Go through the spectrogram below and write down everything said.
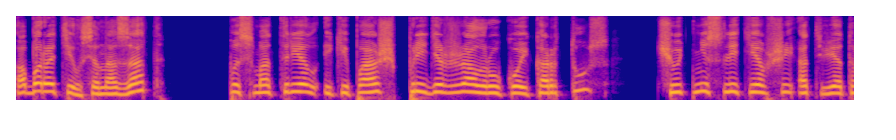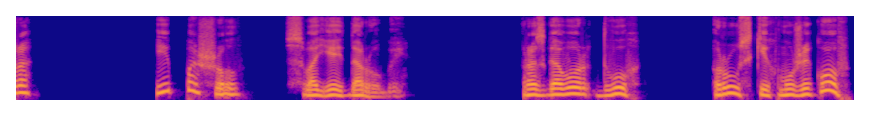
оборотился назад, посмотрел экипаж, придержал рукой картуз, чуть не слетевший от ветра, и пошел своей дорогой. Разговор двух русских мужиков,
